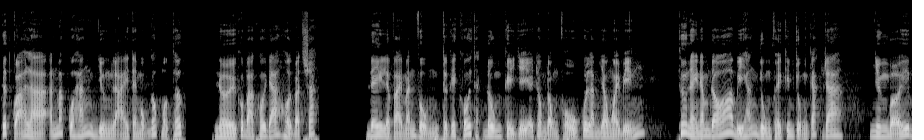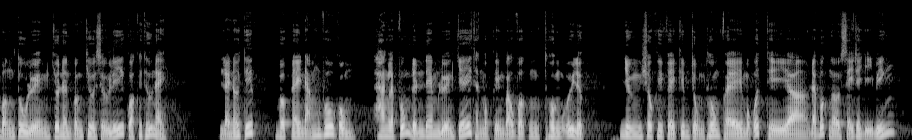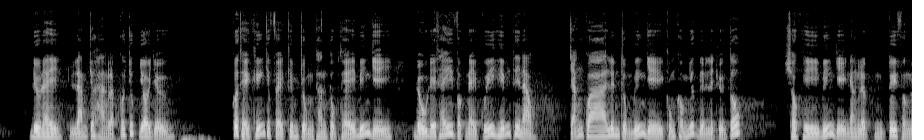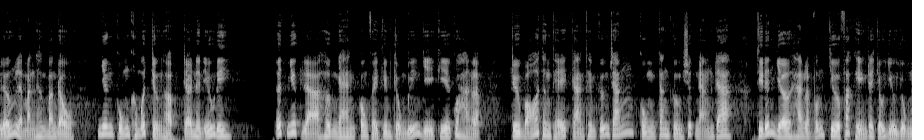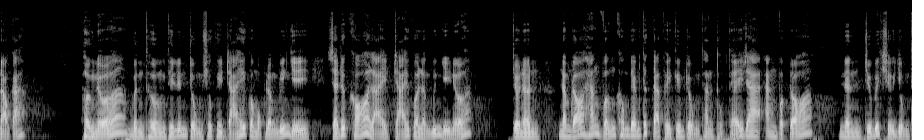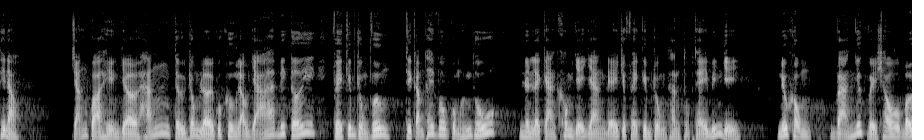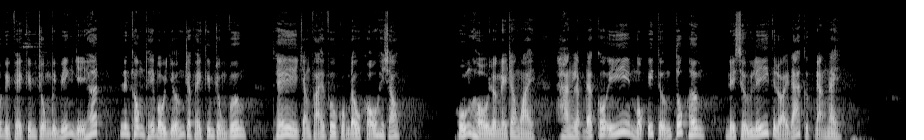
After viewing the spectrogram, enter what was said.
Kết quả là ánh mắt của hắn dừng lại tại một góc mật thất, nơi có ba khối đá hồi bạch sắc. Đây là vài mảnh vụn từ cái khối thạch đông kỳ dị ở trong động phủ của Lam Giao ngoài biển. Thứ này năm đó bị hắn dùng phệ kim trùng cắt ra, nhưng bởi bận tu luyện cho nên vẫn chưa xử lý qua cái thứ này. Lại nói tiếp, vật này nặng vô cùng, Hàng Lập vốn định đem luyện chế thành một kiện bảo vật thuần uy lực, nhưng sau khi phệ kim trùng thôn phệ một ít thì à, đã bất ngờ xảy ra dị biến. Điều này làm cho Hàng Lập có chút do dự. Có thể khiến cho phệ kim trùng thành thuộc thể biến dị, đủ để thấy vật này quý hiếm thế nào. Chẳng qua linh trùng biến dị cũng không nhất định là chuyện tốt. Sau khi biến dị năng lực tuy phần lớn là mạnh hơn ban đầu, nhưng cũng không ít trường hợp trở nên yếu đi. Ít nhất là hơn ngàn con phệ kim trùng biến dị kia của Hàng Lập trừ bỏ thân thể càng thêm cứng rắn cùng tăng cường sức nặng ra, thì đến giờ Hàng Lập vẫn chưa phát hiện ra chỗ diệu dụng nào cả. Hơn nữa, bình thường thì linh trùng sau khi trải qua một lần biến dị sẽ rất khó lại trải qua lần biến dị nữa. Cho nên, năm đó hắn vẫn không đem tất cả phỉ kim trùng thành thuộc thể ra ăn vật đó, nên chưa biết sử dụng thế nào. Chẳng qua hiện giờ hắn từ trong lời của Khương Lão Giả biết tới phỉ kim trùng vương thì cảm thấy vô cùng hứng thú, nên lại càng không dễ dàng để cho phệ kim trùng thành thuộc thể biến dị. Nếu không, vạn nhất về sau bởi vì phệ kim trùng bị biến dị hết nên không thể bồi dưỡng ra phệ kim trùng vương, thế chẳng phải vô cùng đau khổ hay sao? Huống hồ lần này ra ngoài, Hàng Lập đã có ý một ý tưởng tốt hơn để xử lý cái loại đá cực nặng này.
